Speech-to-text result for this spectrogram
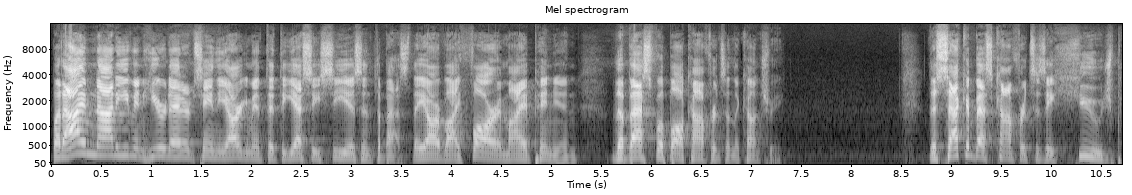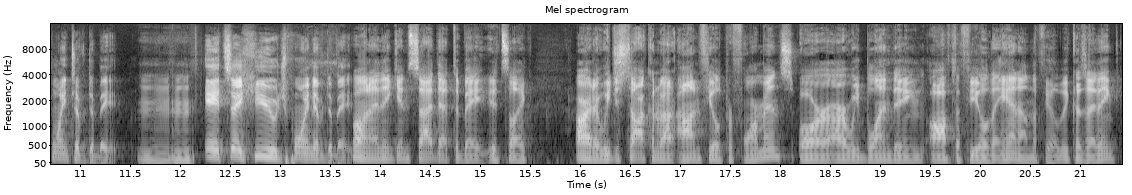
But I'm not even here to entertain the argument that the SEC isn't the best. They are by far, in my opinion, the best football conference in the country. The second best conference is a huge point of debate. Mm-hmm. It's a huge point of debate. Well, and I think inside that debate, it's like, all right, are we just talking about on-field performance, or are we blending off the field and on the field? Because I think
